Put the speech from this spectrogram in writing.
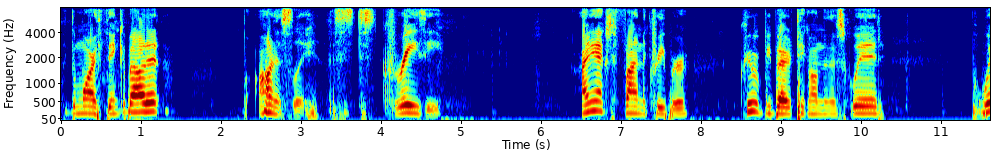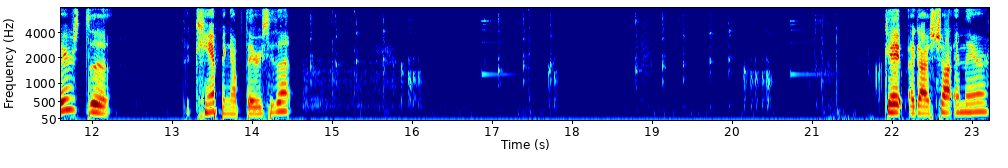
Like the more I think about it, but honestly, this is just crazy. I need to actually find the creeper. Creeper would be better to take on than the squid. But where's the the camping up there? You see that? Okay, I got a shot in there.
